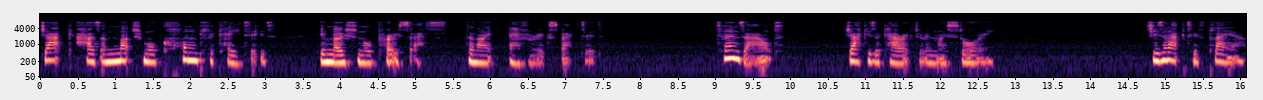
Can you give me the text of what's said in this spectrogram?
Jack has a much more complicated emotional process than I ever expected. Turns out, Jack is a character in my story. She's an active player.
